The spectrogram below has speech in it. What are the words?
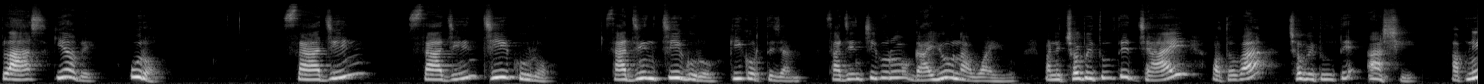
প্লাস কি হবে? উড়ো সাজিন সাজিন চিগুরো সাজিন চিগুরো, কি করতে যান? সাজিন চিগুরো গাইও না ওয়াইও? মানে ছবি তুলতে যাই অথবা ছবি তুলতে আসি। আপনি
